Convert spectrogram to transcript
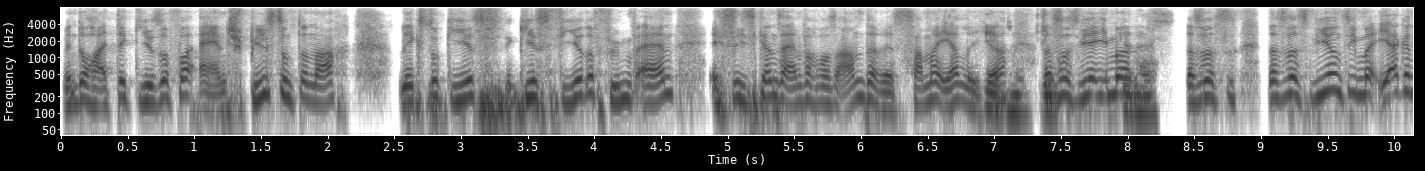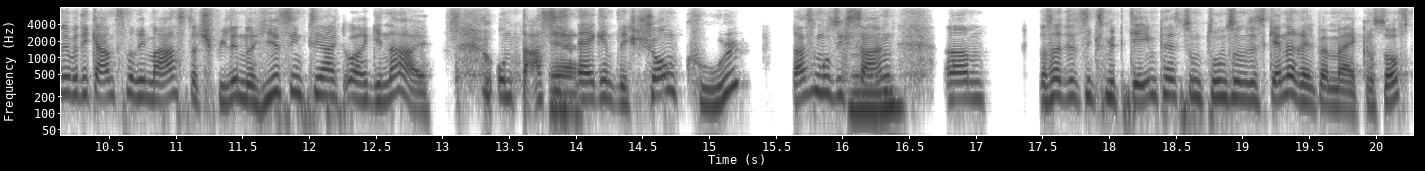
Wenn du heute Gears of War 1 spielst und danach legst du Gears, Gears 4 oder 5 ein, es ist ganz einfach was anderes, sagen wir ehrlich, ja. Das, was wir immer, genau. das, was, das, was wir uns immer ärgern über die ganzen Remastered-Spiele, nur hier sind sie halt original. Und das ja. ist eigentlich schon cool. Das muss ich mhm. sagen. Ähm, das hat jetzt nichts mit Game Pass zu tun, sondern das generell bei Microsoft.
